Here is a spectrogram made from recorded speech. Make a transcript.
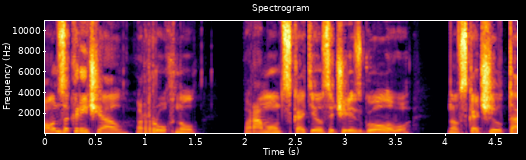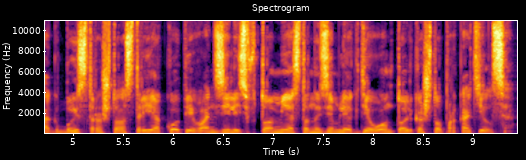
Он закричал, рухнул. Парамунд скатился через голову, но вскочил так быстро, что острия копий вонзились в то место на земле, где он только что прокатился.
